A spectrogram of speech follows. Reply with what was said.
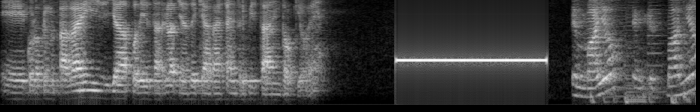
Eh, con lo que me pagáis ya podéis dar gracias de que haga esta entrevista en Tokio, ¿eh? En mayo, en España,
